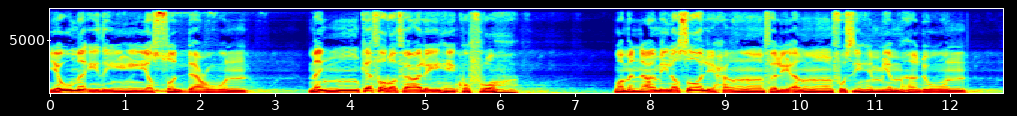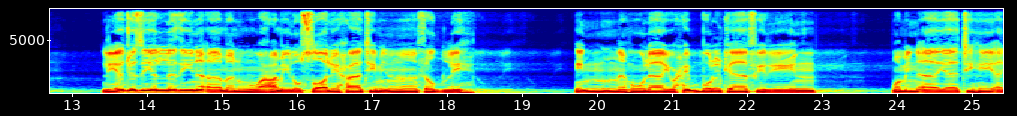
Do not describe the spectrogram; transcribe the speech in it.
يومئذ يصدعون. من كفر فعليه كفره. ومن عمل صالحا فلأنفسهم يمهدون. ليجزي الذين آمنوا وعملوا الصالحات من فضله. إنه لا يحب الكافرين. ومن آياته أن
